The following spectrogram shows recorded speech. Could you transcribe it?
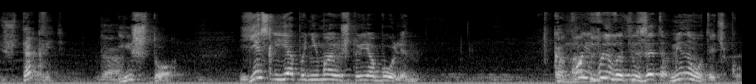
И что? Так ведь? Да. И что? Если я понимаю, что я болен, какой вывод из этого? Минуточку.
